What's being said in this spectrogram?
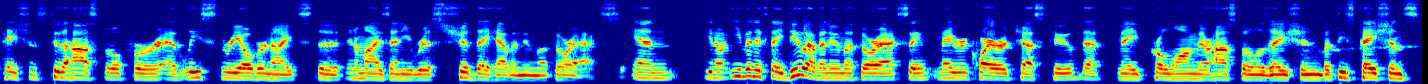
patients to the hospital for at least three overnights to minimize any risk should they have a pneumothorax. And, you know, even if they do have a pneumothorax, they may require a chest tube that may prolong their hospitalization. But these patients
